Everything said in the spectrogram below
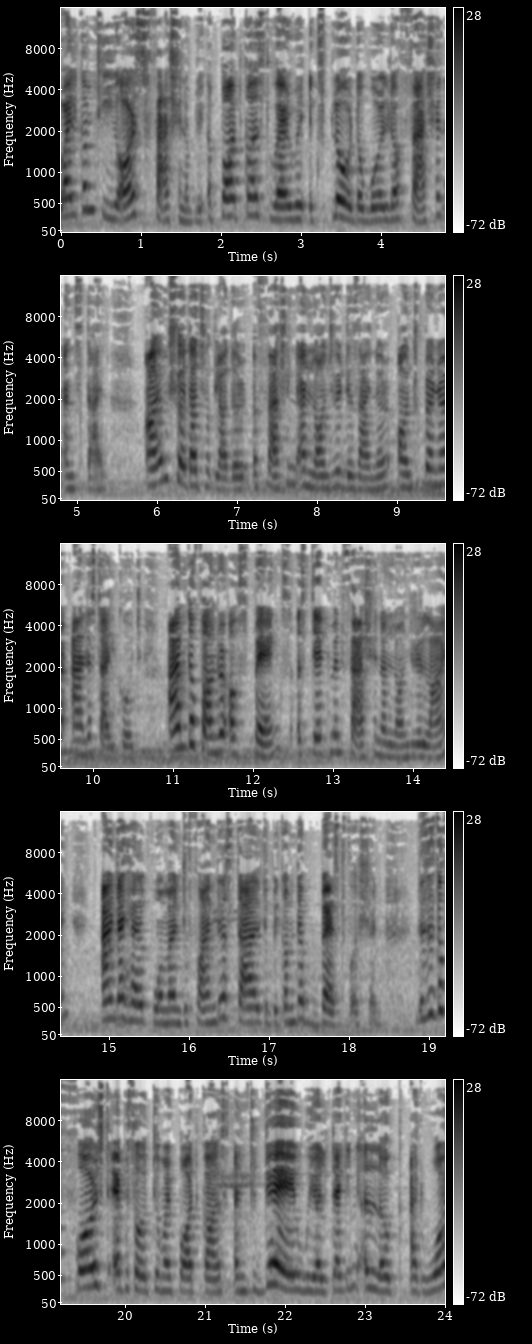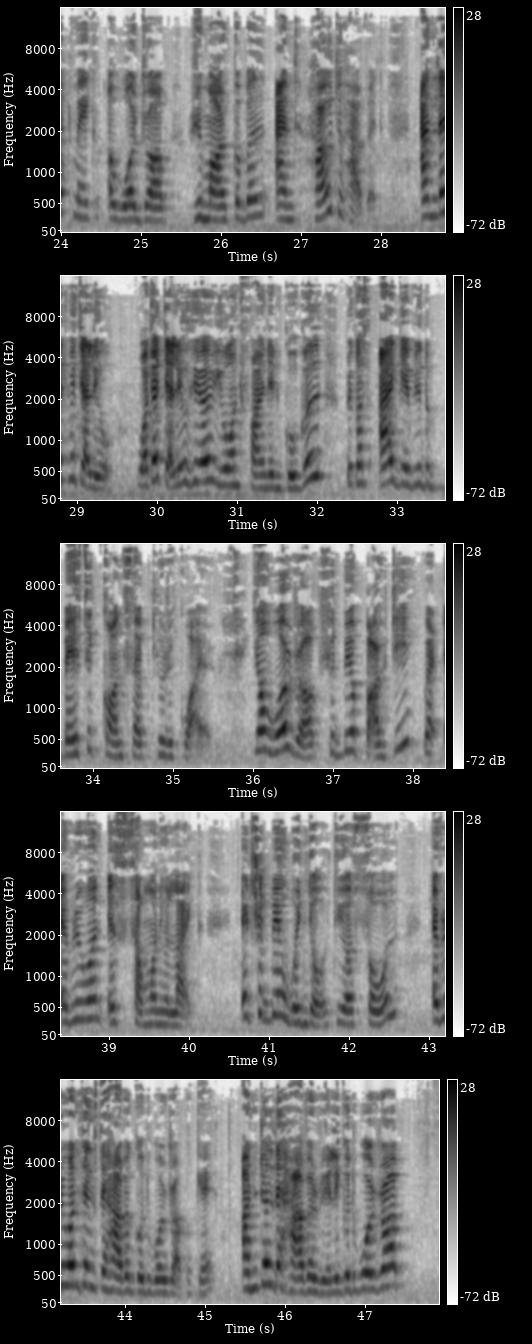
Welcome to Yours Fashionably, a podcast where we explore the world of fashion and style. I am Shweta Chaklader, a fashion and lingerie designer, entrepreneur, and a style coach. I am the founder of Sphinx, a statement fashion and lingerie line, and I help women to find their style to become their best version. This is the first episode to my podcast, and today we are taking a look at what makes a wardrobe remarkable and how to have it. And let me tell you, what I tell you here, you won't find in Google because I gave you the basic concept you require. Your wardrobe should be a party where everyone is someone you like. It should be a window to your soul. Everyone thinks they have a good wardrobe, okay? Until they have a really good wardrobe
